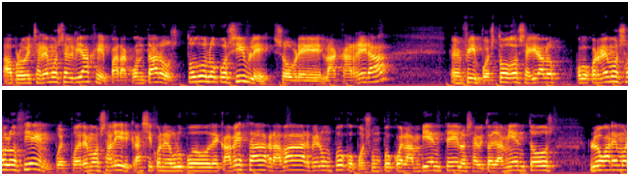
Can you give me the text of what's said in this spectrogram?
aprovecharemos el viaje para contaros todo lo posible sobre la carrera. En fin, pues todo, seguir a los... Como correremos solo 100, pues podremos salir casi con el grupo de cabeza, grabar, ver un poco, pues un poco el ambiente, los habituallamientos. Luego haremos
